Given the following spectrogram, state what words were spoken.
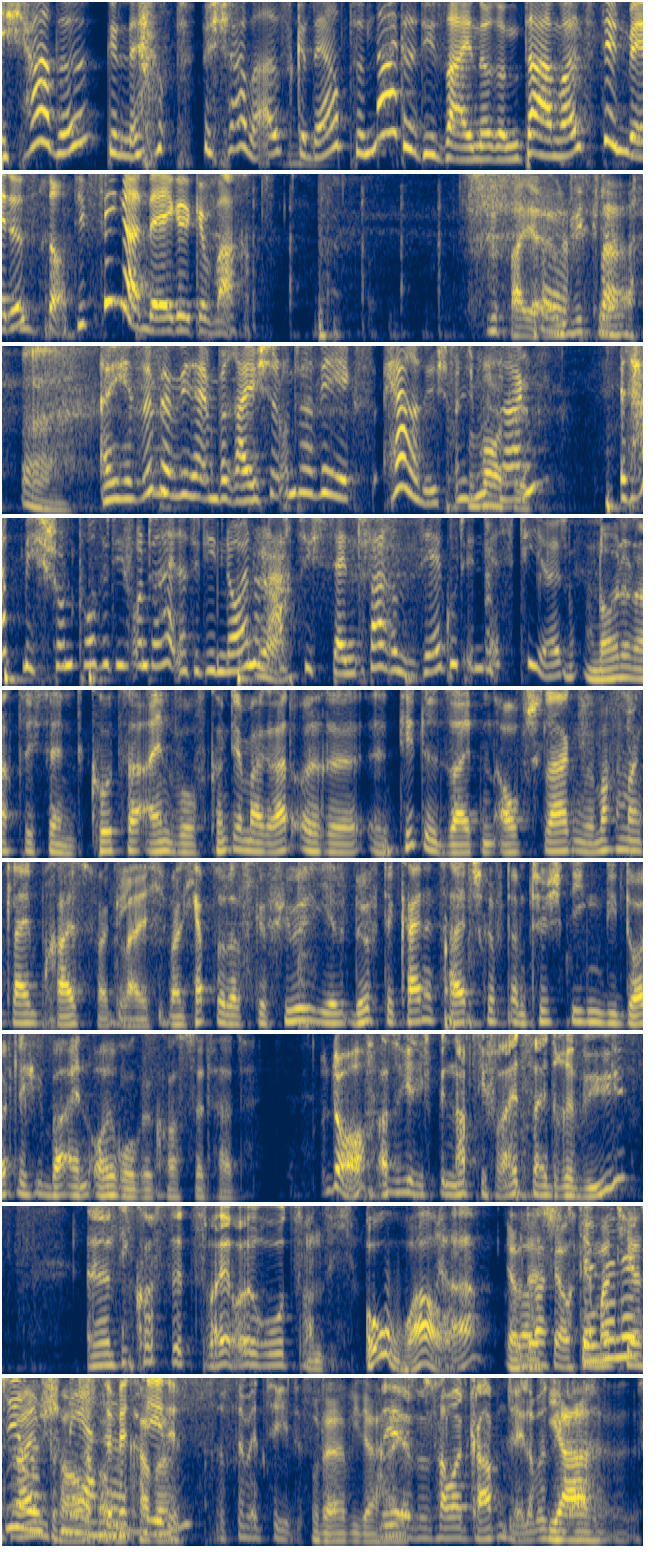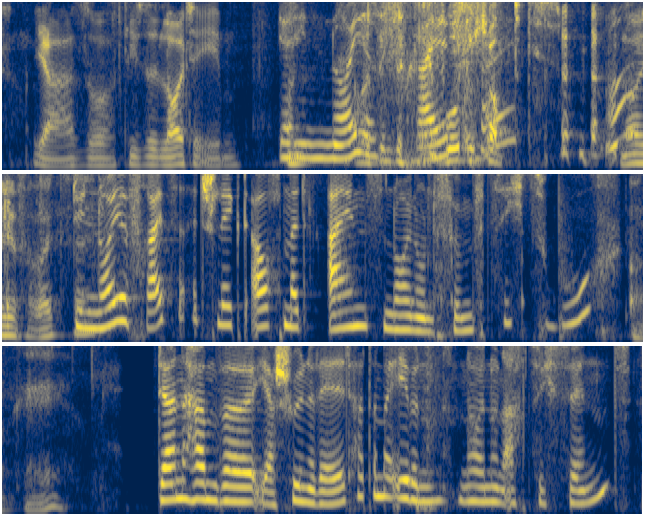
Ich habe gelernt, ich habe als gelernte Nageldesignerin damals den Mädels dort die Fingernägel gemacht. War ja irgendwie klar. Aber hier sind wir wieder im Bereich unterwegs. Herrlich. Und ich muss sagen, Mordwitz. Es hat mich schon positiv unterhalten. Also die 89 Cent waren sehr gut investiert. 89 Cent. Kurzer Einwurf. Könnt ihr mal gerade eure äh, Titelseiten aufschlagen? Wir machen mal einen kleinen Preisvergleich, weil ich habe so das Gefühl, ihr dürfte keine Zeitschrift am Tisch liegen, die deutlich über einen Euro gekostet hat. Doch, also ich bin, hab die Freizeit-Revue. Äh, die kostet 2,20 Euro. Oh, wow. Ja. Ja, aber da ist ja auch der Das ist ja Matthias Dürre drauf. Das ist der. Mercedes. Das ist der Mercedes. Oder wie der Nee, heißt. das ist Howard Carpendale, aber ist Ja, ja, so diese Leute eben. Ja, die neue Freizeit. gefotoshoppt. Neue Freizeit. Die neue Freizeit schlägt auch mit 1,59 zu Buch. Okay. Dann haben wir, ja, Schöne Welt hatte mal eben 89 Cent.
